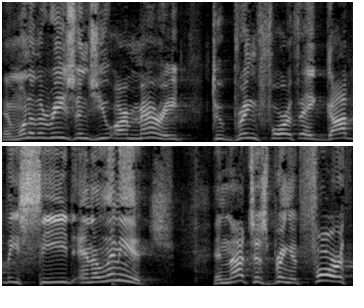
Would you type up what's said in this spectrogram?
And one of the reasons you are married to bring forth a godly seed and a lineage. And not just bring it forth,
